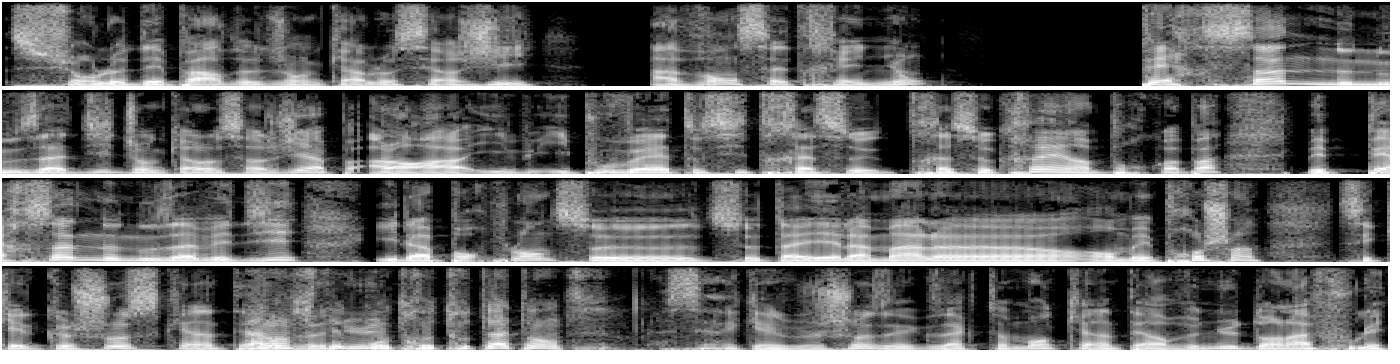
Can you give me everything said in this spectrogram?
sur le départ de Giancarlo Sergi avant cette réunion, personne ne nous a dit Giancarlo Sergi. Alors, ah, il, pouvait être aussi très, très secret, hein, pourquoi pas, mais personne ne nous avait dit il a pour plan de se, tailler la malle euh, en mai prochain. C'est quelque chose qui est ah intervenu. c'était contre toute attente. C'est quelque chose exactement qui est intervenu dans la foulée.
